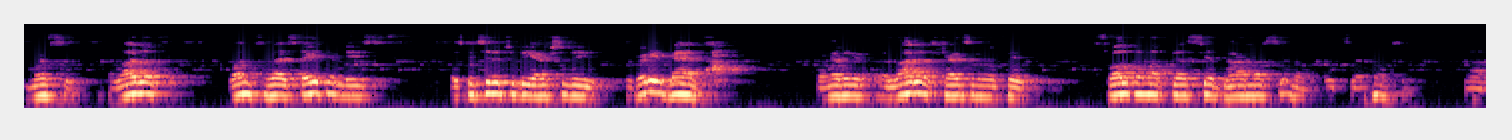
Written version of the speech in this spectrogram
mercy. A lot of one who has faith in these is considered to be actually very advanced or having a, a lot of transcendental faith. Swalpamapyasya dharmasya, no, it's uh, uh,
